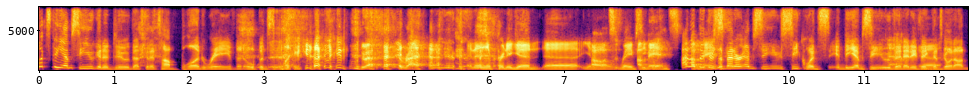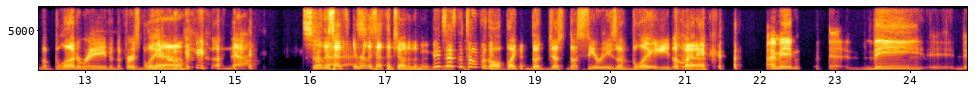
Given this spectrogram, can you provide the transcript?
what's the MCU gonna do that's gonna top Blood Rave that opens the blade? I mean, right, right. It is a pretty good, uh, you Oh, know, it's rave ama- sequence. I don't think there's a better MCU sequence in the MCU than anything Yeah. that's going on in the Blood Rave in the first Blade No. movie. No, so really sets it really sets the tone of the movie. it sets the tone for the whole, like the just the series of Blade. Like, I mean, uh, the uh,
